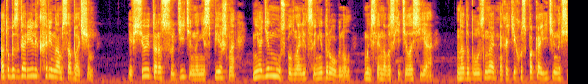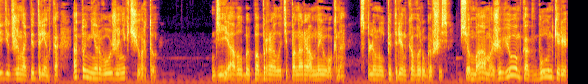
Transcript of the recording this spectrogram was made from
а то бы сгорели к хренам собачьим». И все это рассудительно, неспешно, ни один мускул на лице не дрогнул, мысленно восхитилась я. Надо бы узнать, на каких успокоительных сидит жена Петренко, а то нервы уже не к черту. «Дьявол бы побрал эти панорамные окна», – сплюнул Петренко, выругавшись. «Все, мама, живем, как в бункере,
